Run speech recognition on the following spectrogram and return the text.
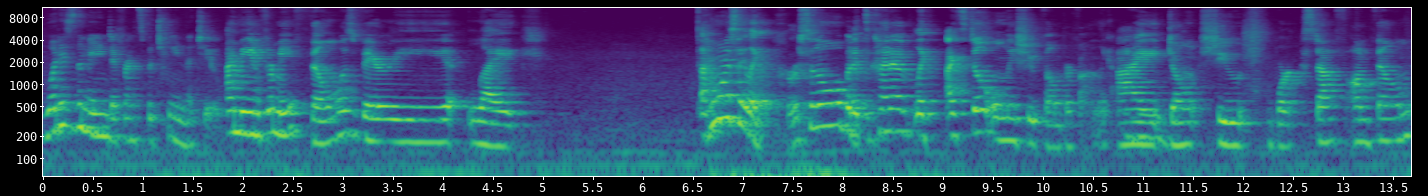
What is the main difference between the two? I mean, for me, film was very like I don't want to say like personal, but it's kind of like I still only shoot film for fun. Like I Mhm. don't shoot work stuff on film,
